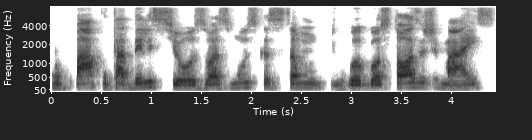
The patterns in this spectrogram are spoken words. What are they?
o papo tá delicioso, as músicas são gostosas demais.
